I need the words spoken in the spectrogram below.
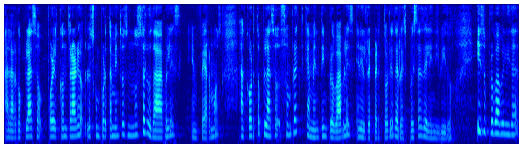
a largo plazo. Por el contrario, los comportamientos no saludables, enfermos, a corto plazo son prácticamente improbables en el repertorio de respuestas del individuo y su probabilidad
